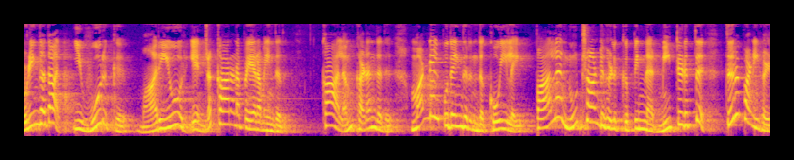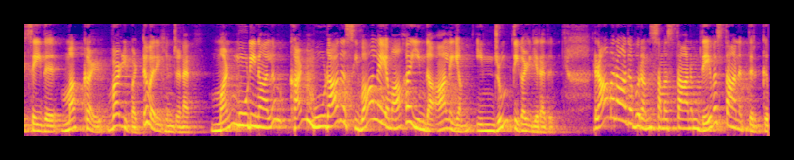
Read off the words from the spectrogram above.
பொழிந்ததால் இவ்வூருக்கு மாரியூர் என்ற காரண பெயர் அமைந்தது. காலம் கடந்தது. மண்ணில் புதைந்திருந்த கோயிலை பல நூற்றாண்டுகளுக்கு பின்னர் மீட்டெடுத்து திருப்பணிகள் செய்து மக்கள் வழிபட்டு வருகின்றனர். மண் மூடினாலும் கண் மூடாத சிவாலயமாக இந்த ஆலயம் இன்றும் திகழ்கிறது. ராமநாதபுரம் சமஸ்தானம் தேவஸ்தானத்திற்கு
